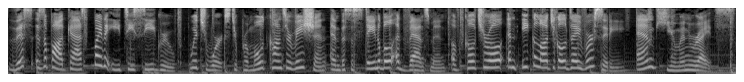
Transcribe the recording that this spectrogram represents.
This is a podcast by the ETC Group, which works to promote conservation and the sustainable advancement of cultural and ecological diversity and human rights.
